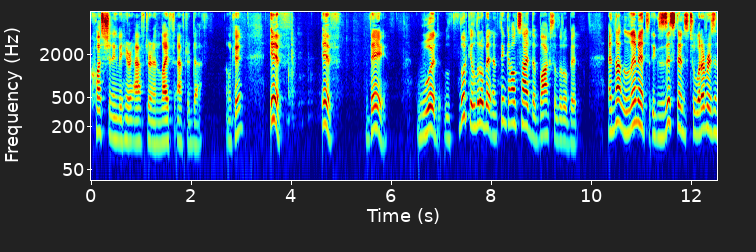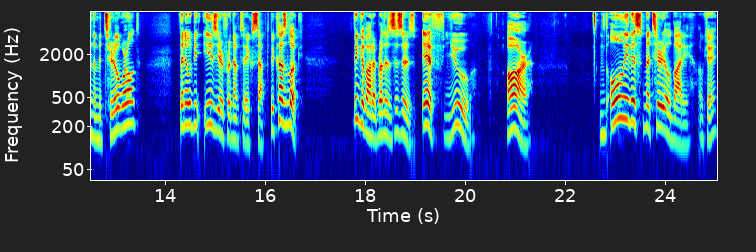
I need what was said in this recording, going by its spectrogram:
questioning the hereafter and life after death. Okay? If if they would look a little bit and think outside the box a little bit and not limit existence to whatever is in the material world, then it would be easier for them to accept. Because look, Think about it, brothers and sisters. If you are only this material body, okay,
